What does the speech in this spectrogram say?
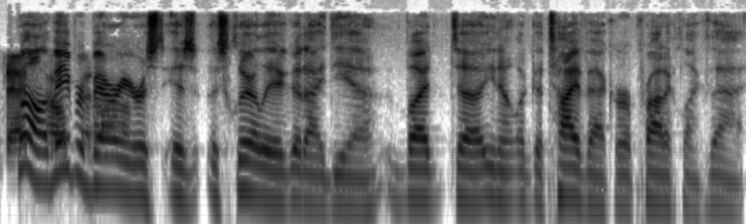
Would that well, a vapor barrier is, is, is clearly a good idea, but uh, you know, like a Tyvek or a product like that.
